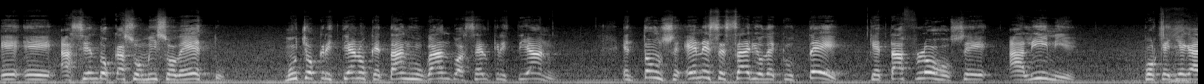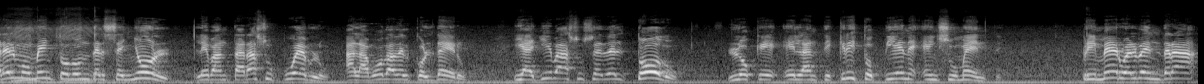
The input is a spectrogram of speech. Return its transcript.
eh, eh, haciendo caso omiso de esto. Muchos cristianos que están jugando a ser cristianos. Entonces es necesario de que usted que está flojo se alinee. Porque llegará el momento donde el Señor levantará su pueblo a la boda del Cordero. Y allí va a suceder todo lo que el anticristo tiene en su mente. Primero Él vendrá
